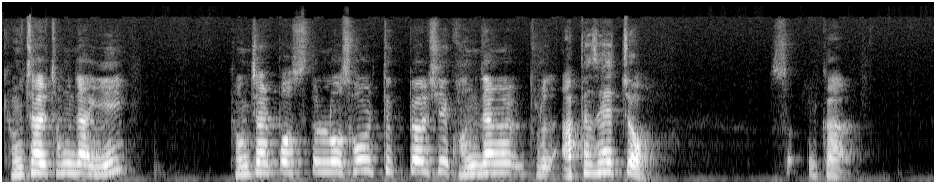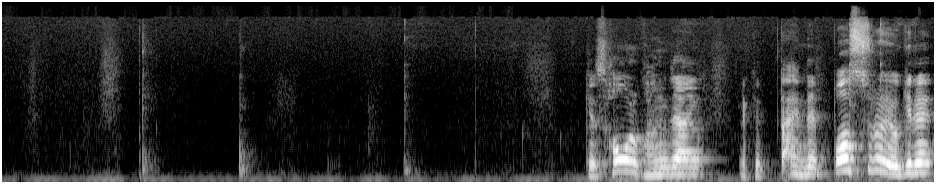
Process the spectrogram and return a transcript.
경찰청장이 경찰 버스들로 서울특별시 광장을 둘러 앞에서 했죠. 서- 그러니까 이렇게 서울 광장 이렇게 딱 근데 버스로 여기를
